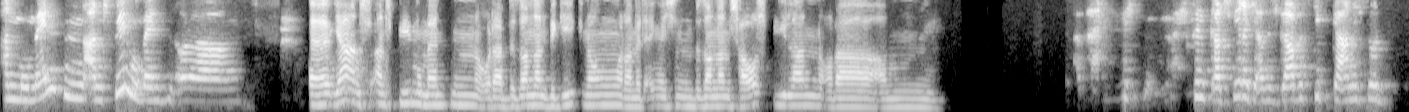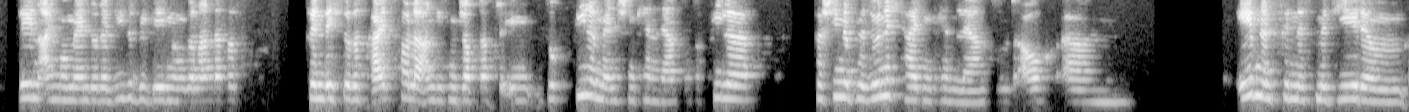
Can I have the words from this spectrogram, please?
An Momenten, an Spielmomenten oder? Äh, ja, an, an, Spielmomenten oder besonderen Begegnungen oder mit irgendwelchen besonderen Schauspielern oder. Ähm ich, ich finde es gerade schwierig. Also ich glaube, es gibt gar nicht so den einen Moment oder diese Begegnung, sondern das ist finde ich so das Reizvolle an diesem Job, dass du eben so viele Menschen kennenlernst und so viele verschiedene Persönlichkeiten kennenlernst und auch ähm, Ebenen findest, mit jedem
